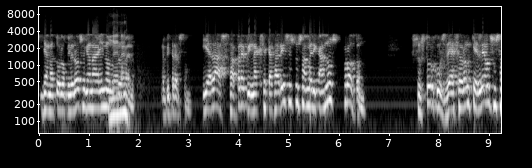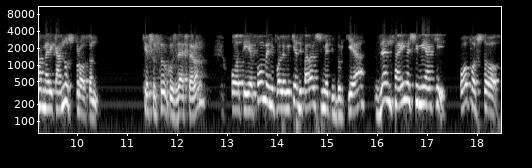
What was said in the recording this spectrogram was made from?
για να το ολοκληρώσω, για να είναι ναι, ναι. ολοκληρωμένο. Ναι, Επιτρέψτε μου. Η Ελλάδα θα πρέπει να ξεκαθαρίσει στους Αμερικανούς πρώτον, στους Τούρκους δεύτερον και λέω στους Αμερικανούς πρώτον και στους Τούρκους δεύτερον, ότι η επόμενη πολεμική αντιπαράθεση με την Τουρκία δεν θα είναι σημειακή. Όπως το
